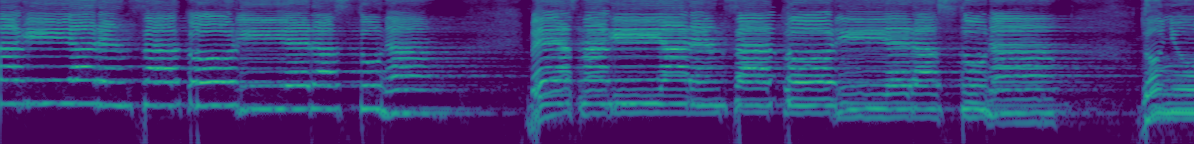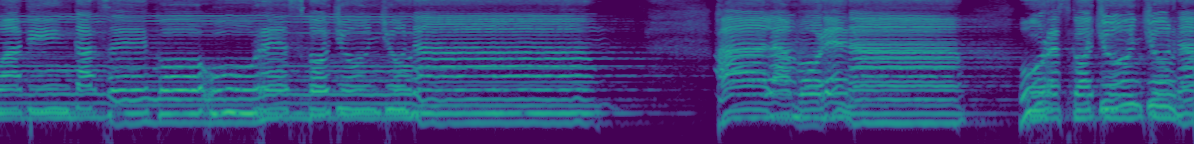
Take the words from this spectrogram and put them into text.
nagiaren zatori eraztuna. Beaz nagiaren zatori eraztuna. Doinua tinkatzeko urrezko txuntxuna. Ala morena urrezko txuntxuna.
